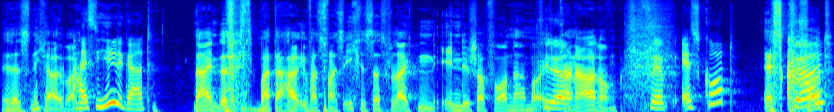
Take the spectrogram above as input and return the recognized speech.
Ja, das ist nicht albern. Heißt die Hildegard? Nein, das ist Mata Hari, was weiß ich, ist das vielleicht ein indischer Vorname? Für, ich, keine Ahnung. Für Escort? Escort?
